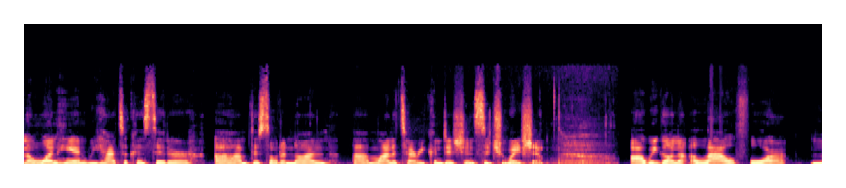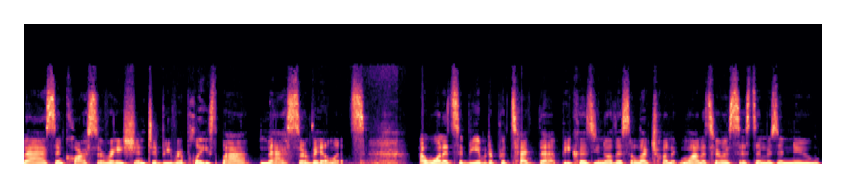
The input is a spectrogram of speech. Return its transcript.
the one hand, we had to consider um, this sort of non uh, monetary condition situation. Are we going to allow for mass incarceration to be replaced by mass surveillance. I wanted to be able to protect that because you know this electronic monitoring system is a new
